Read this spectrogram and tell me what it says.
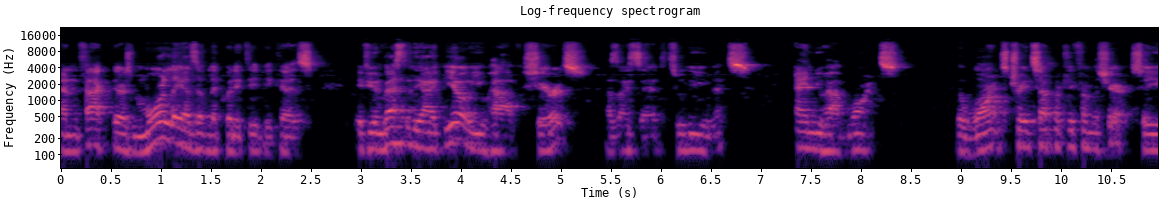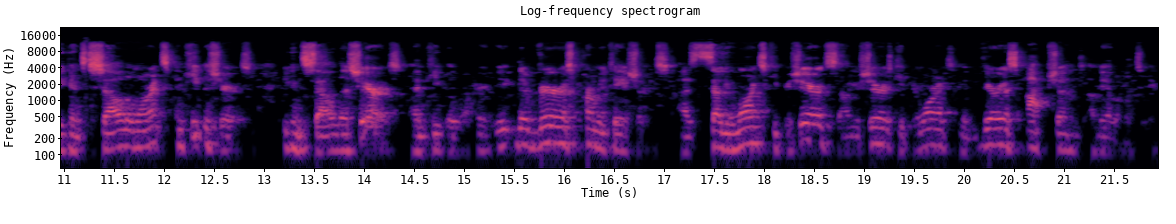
And in fact, there's more layers of liquidity because if you invest in the IPO, you have shares, as I said, through the units, and you have warrants. The warrants trade separately from the shares. So you can sell the warrants and keep the shares. You can sell the shares and keep the warrants. There are various permutations. As sell your warrants, keep your shares, sell your shares, keep your warrants. Various options available to you.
